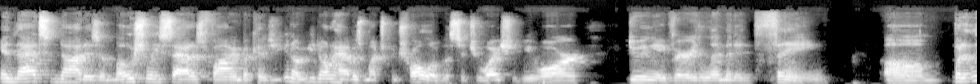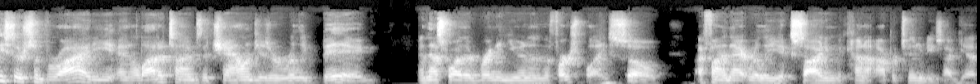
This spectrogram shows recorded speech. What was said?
and that's not as emotionally satisfying because you know you don't have as much control over the situation. You are doing a very limited thing, um, but at least there's some variety, and a lot of times the challenges are really big, and that's why they're bringing you in in the first place. So I find that really exciting, the kind of opportunities I get.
